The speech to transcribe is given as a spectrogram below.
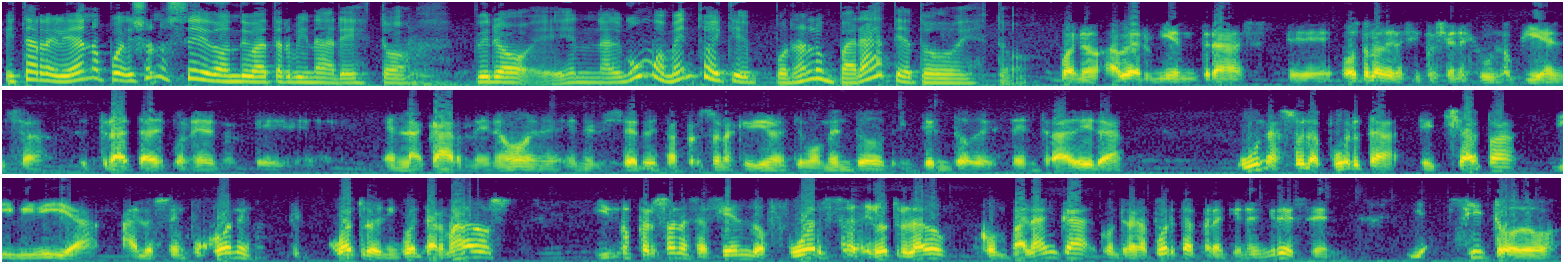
Esta realidad no puede, yo no sé dónde va a terminar esto, pero en algún momento hay que ponerle un parate a todo esto. Bueno, a ver, mientras eh, otra de las situaciones que uno piensa, se trata de poner eh, en la carne, ¿no? En, en el ser de estas personas que vieron este momento de intento de, de entradera, una sola puerta de chapa dividía a los empujones, cuatro delincuentes armados y dos personas haciendo fuerza del otro lado con palanca contra la puerta para que no ingresen. Y así todo,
